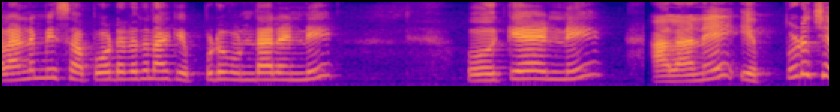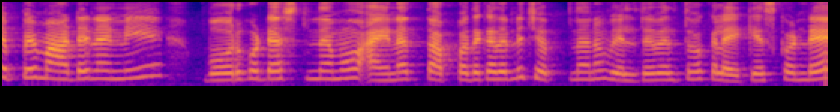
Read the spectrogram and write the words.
అలానే మీ సపోర్ట్ అనేది నాకు ఎప్పుడు ఉండాలండి. ఓకే అండి అలానే ఎప్పుడు చెప్పే మాటేనండి బోరు కొట్టేస్తుందేమో అయినా తప్పదు కదండి చెప్తున్నాను వెళ్తూ వెళ్తూ ఒక లైక్ వేసుకోండి.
